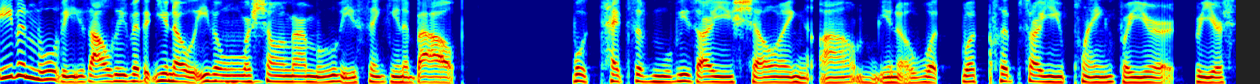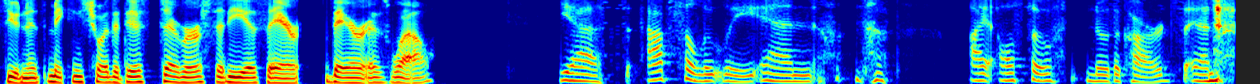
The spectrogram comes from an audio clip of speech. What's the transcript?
even movies, I'll leave it, you know, even when we're showing our movies, thinking about what types of movies are you showing um, you know what what clips are you playing for your for your students making sure that there's diversity is there there as well yes absolutely and I also know the cards, and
